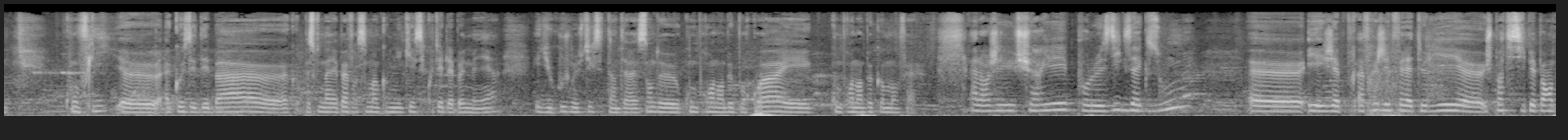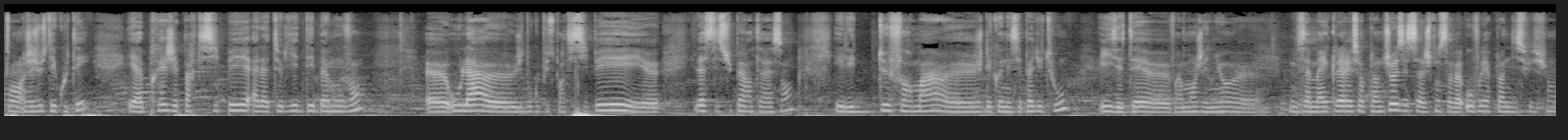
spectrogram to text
conflit euh, à cause des débats, euh, parce qu'on n'arrivait pas forcément à communiquer, s'écouter de la bonne manière. Et du coup, je me suis dit que c'était intéressant de comprendre un peu pourquoi et comprendre un peu comment faire. Alors, je suis arrivée pour le Zigzag Zoom. Euh, et après, j'ai fait l'atelier. je participais pas en temps, j'ai juste écouté. Et après, j'ai participé à l'atelier débat mouvant. Euh, où là euh, j'ai beaucoup plus participé et euh, là c'était super intéressant. Et les deux formats, je les connaissais pas du tout et ils étaient vraiment géniaux. mais ça m'a éclairé sur plein de choses et ça, je pense, que ça va ouvrir plein de discussions.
